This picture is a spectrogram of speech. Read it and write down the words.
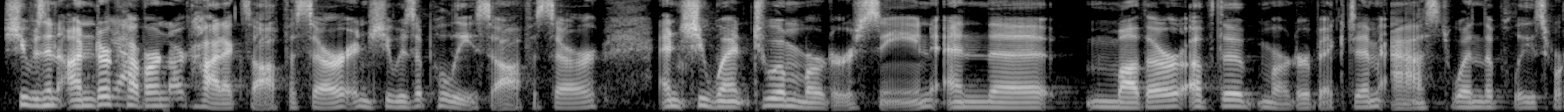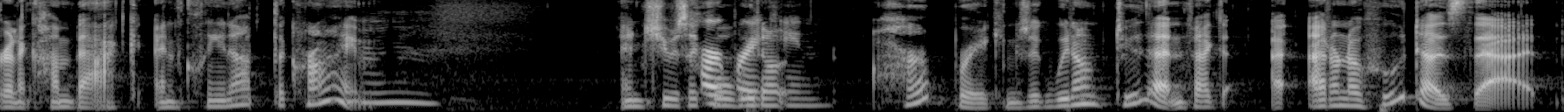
She was an undercover yeah. narcotics officer and she was a police officer and she went to a murder scene and the mother of the murder victim asked when the police were going to come back and clean up the crime. Mm. And she was like, "Well, we don't." Heartbreaking. She's like, "We don't do that. In fact, I, I don't know who does that."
